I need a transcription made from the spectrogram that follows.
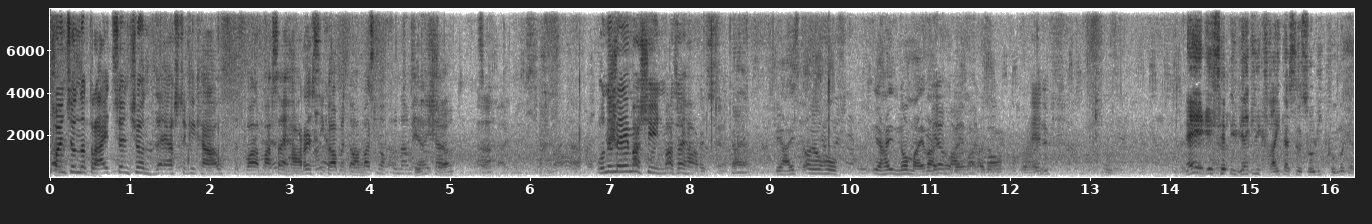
1913 schon der erste gekauft. Das war Masai Harris, die kamen damals noch von Amerika. Ja. Und eine Mähmaschine, Masai Harris. Wie heißt euer Hof? Ihr heißt nur Maiwald, Ja? Maiwald. Also, Elf. Hey, es hat mich wirklich gefreut, dass du so lieb kommen, gell?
